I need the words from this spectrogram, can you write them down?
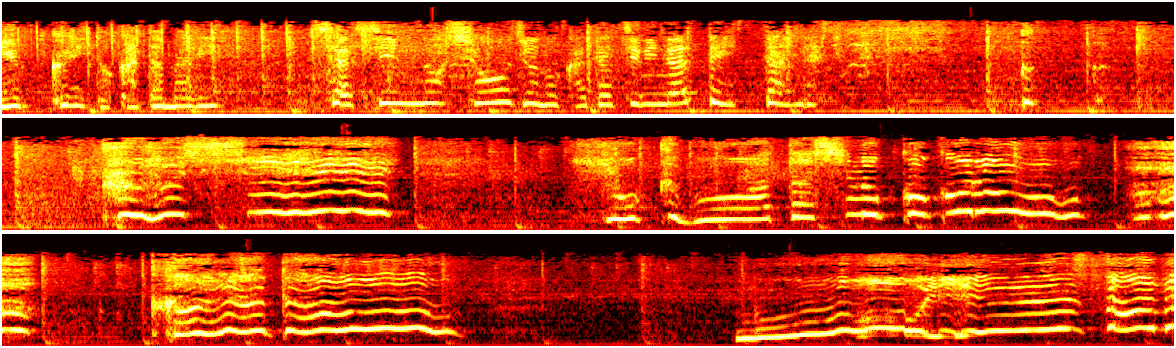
ゆっくりと固まり写真の少女の形になっていったんです。く苦しい。よくも私の心を体をもう許さな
